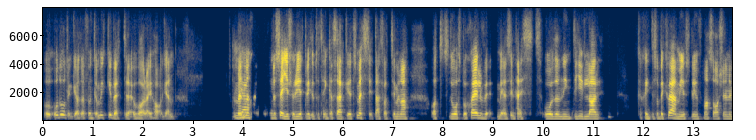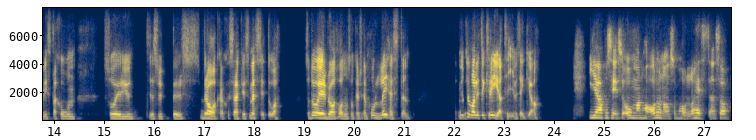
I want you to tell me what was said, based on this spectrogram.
Och, och, då tycker jag att det funkar mycket bättre att vara i hagen. Men, ja. men som du säger så är det jätteviktigt att tänka säkerhetsmässigt därför att jag menar att då stå själv med sin häst och den inte gillar, kanske inte så bekväm med just lymfmassagen eller visitation så är det ju inte superbra kanske säkerhetsmässigt då. Så då är det bra att ha någon som kanske kan hålla i hästen. Man kan vara lite kreativ tänker jag. Ja precis, om man har då någon som håller hästen så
